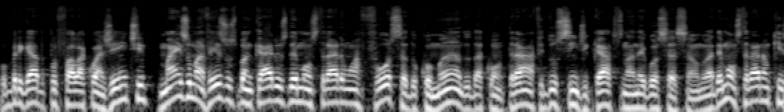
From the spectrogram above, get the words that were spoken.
obrigado por falar com a gente. Mais uma vez, os bancários demonstraram a força do comando, da Contraf, dos sindicatos na negociação, não é? Demonstraram que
